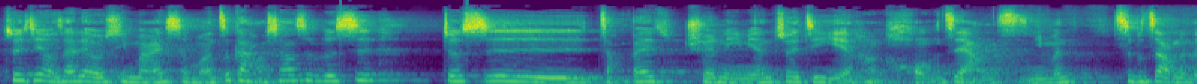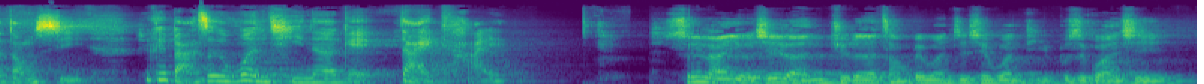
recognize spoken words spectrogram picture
最近有在流行买什么？这个好像是不是就是长辈圈里面最近也很红这样子？你们知不知道那个东西？就可以把这个问题呢给带开。虽然有些人觉得长辈问这些问题不是关心，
